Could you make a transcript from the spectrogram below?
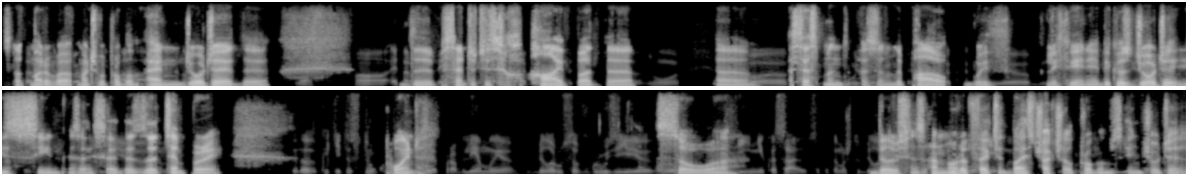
it's not much of a, much of a problem. And Georgia, the the percentage is high, but the uh, assessment is on the par with Lithuania, because Georgia is seen, as I said, as a temporary point. So uh, Belarusians are not affected by structural problems in Georgia.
